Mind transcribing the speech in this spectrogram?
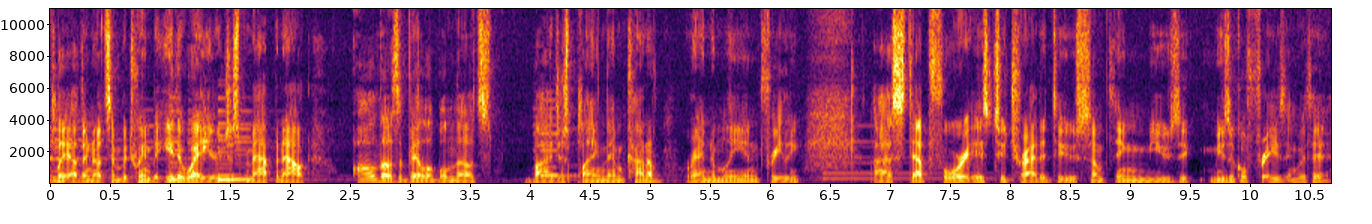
play other notes in between. But either way, you're just mapping out all those available notes by just playing them kind of randomly and freely. Uh, step four is to try to do something music musical phrasing with it.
